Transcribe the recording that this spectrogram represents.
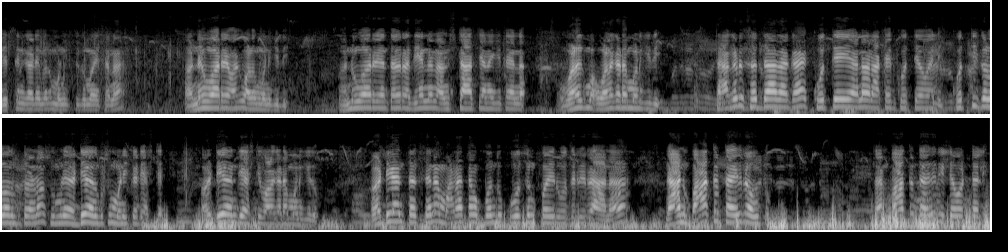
ಎತ್ತಿನ ಗಾಡಿ ಮೇಲೆ ಮಣಗ್ತಿದ್ದು ಮೈಸನ. ಅನಿವಾರ್ಯವಾಗಿ ಒಳಗೆ ಮಣಗಿದಿ. ಅನಿವಾರ್ಯ ಅಂತಂದ್ರೆ ಅದೇನೋ ಸ್ಟಾರ್ ಚೆನ್ನಾಗಿತ್ತು ಅಣ್ಣ ಒಳಗೆ ಒಳಗಡೆ ಮಣಗಿದಿ. ತಗಡು ಸದ್ದಾದಾಗ ಕೊತ್ತೆ ಏನೋ ನಾಲ್ಕೈದು ಕೊತ್ತೆ ಅಲ್ಲಿ. ಕೊತ್ತಿಗಳು ಅಂದ್ಬಿಟ್ಟು ಸುಮ್ಮನೆ ಅಡ್ಡಿ ಅಂದ್ಬಿಟ್ಟು ಮಣಿ ಕಡೆ ಅಷ್ಟೇ. ಅಡ್ಡಿ ಅಂದಿ ಅಷ್ಟೇ ಒಳಗಡೆ ಮಣಗಿದು. ಅಡ್ಡಿ ಅಂದ ತಕ್ಷಣ ಮನ ತಮಗೆ ಬಂದು ಕೋಸಿನ ಪೈರು ಒದರಿರ ಅಣ್ಣ, ನಾನು ಬಾಕಲ್ತಾ ಇದ್ರೆ ಔಟು. ನಾನು ಬಾಕಲ್ತಾ ಇದ್ರೆ ಇಲ್ಲೇ ಒಟ್ಟಲ್ಲಿ.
